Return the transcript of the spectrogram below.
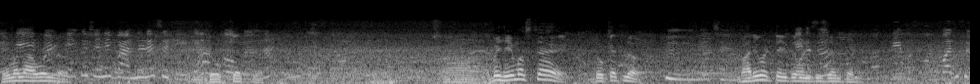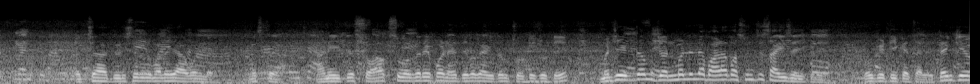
हे मला आवडलं. हे कसे हे बांधण्यासाठी आहे का? डोक्यातलं. हां अबे हे मस्त आहे डोक्यातलं. हे. भारी वाटतं इथं मला डिझाईन पण. अच्छा दीडशे रुपये मला हे आवडलं. मस्त आहे. आणि इथे सॉक्स वगैरे पण आहेत. ते बघा एकदम छोटे छोटे म्हणजे एकदम जन्मलेल्या बाळापासूनची साईज आहे इकडे. ओके ठीक आहे चालेल. थँक्यू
